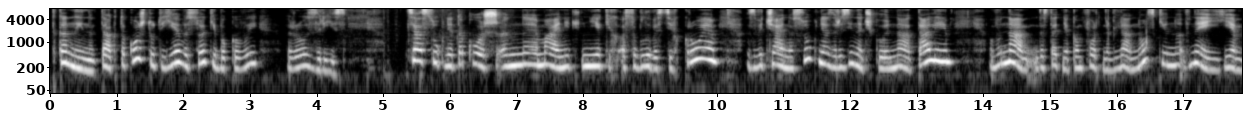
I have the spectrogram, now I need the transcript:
тканина. Так, також тут є високий боковий розріз. Ця сукня також не має ніяких особливостей кроя. Звичайна сукня з резиночкою на талії. Вона достатньо комфортна для носки, в неї є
